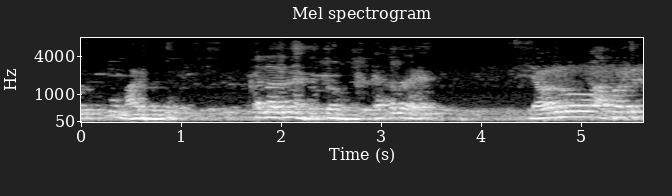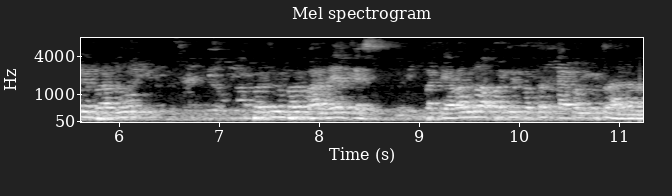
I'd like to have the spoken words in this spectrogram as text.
ಇರಬೇಕು, ಮಾಡಬೇಕು. ಎಲ್ಲರನ್ನೇ ಹೆಸರು ಯಾಕಂದರೆ ಯಾವಾಗಲೂ ಅಪರ್ಚುನಿಟಿ ಬರೋದು ಅಪರ್ಚುನಿಟಿ ಬರೋದು ಭಾಳ ರೇರ್ ಕೇಸ್ ಬಟ್ ಯಾವಾಗಲೂ ಅಪರ್ಚುನಿಟಿ ಬರ್ತದೆ ಕಾಯ್ಕೊಂಡು ಕೂತ್ರೆ ಆಗಲ್ಲ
